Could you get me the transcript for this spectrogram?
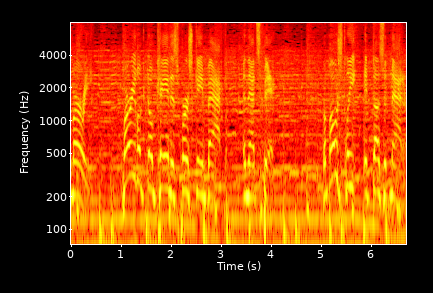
Murray. Murray looked okay in his first game back, and that's big. But mostly, it doesn't matter.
